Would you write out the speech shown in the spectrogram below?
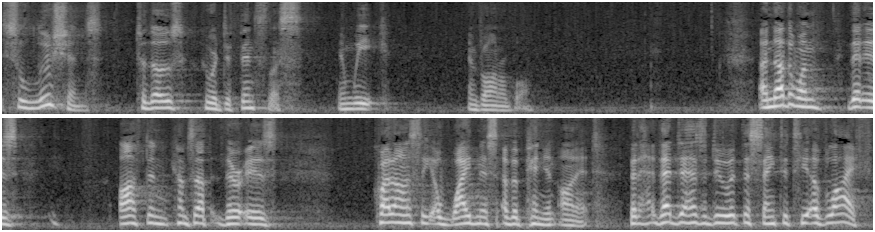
solutions to those who are defenseless and weak and vulnerable? Another one that is often comes up, there is quite honestly a wideness of opinion on it. But that has to do with the sanctity of life.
